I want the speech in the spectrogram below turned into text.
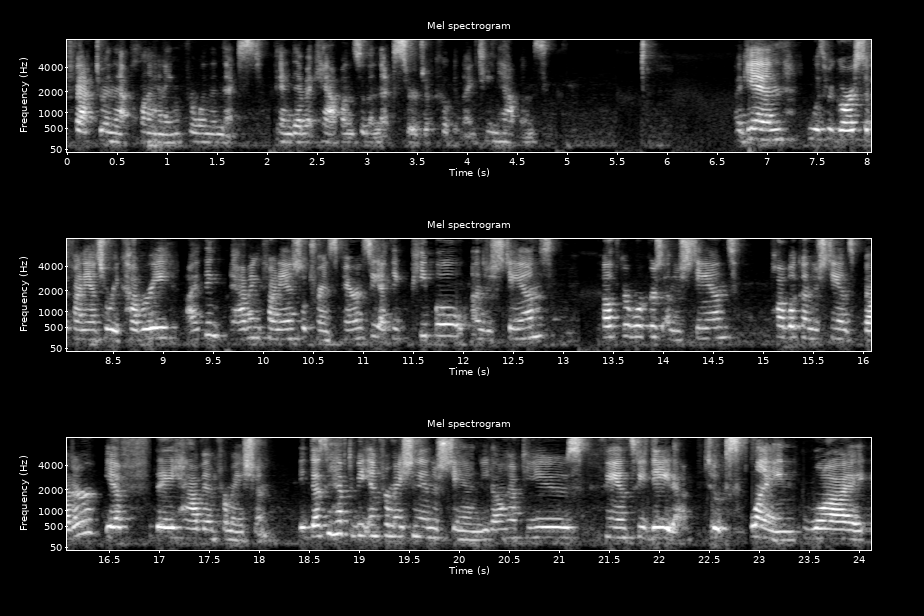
factor in that planning for when the next pandemic happens or the next surge of COVID-19 happens. Again, with regards to financial recovery, I think having financial transparency, I think people understand, healthcare workers understand, public understands better if they have information. It doesn't have to be information to understand. You don't have to use fancy data to explain why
